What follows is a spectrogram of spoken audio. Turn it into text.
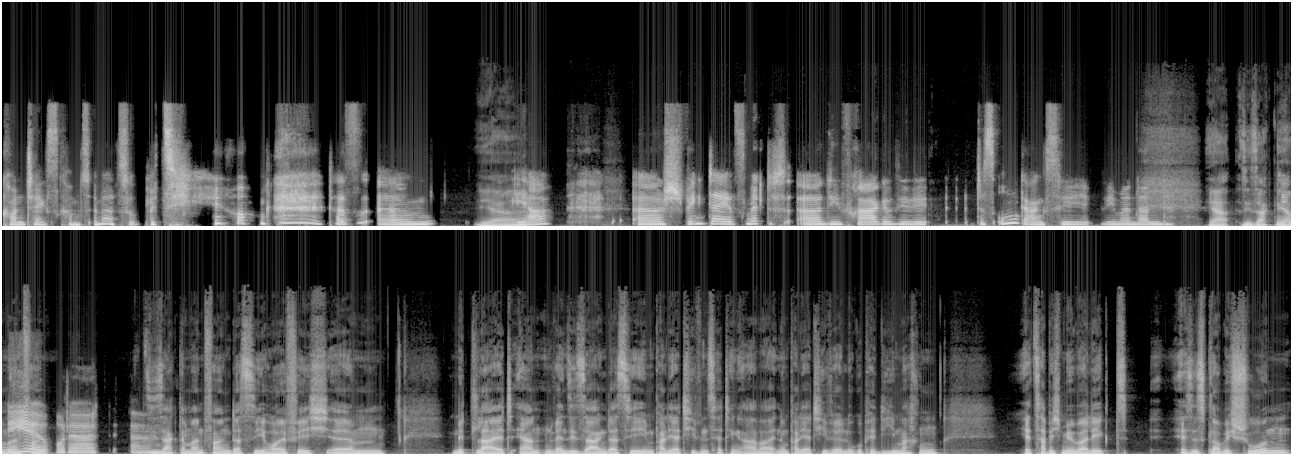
Kontext kommt es immer zu Beziehung. Das ähm, ja, ja äh, schwingt da jetzt mit äh, die Frage, wie des Umgangs, wie, wie man dann ja, Sie sagten ja am Nähe Anfang oder äh, Sie sagten am Anfang, dass Sie häufig ähm, Mitleid ernten, wenn sie sagen, dass sie im palliativen Setting arbeiten und palliative Logopädie machen. Jetzt habe ich mir überlegt, es ist, glaube ich, schon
